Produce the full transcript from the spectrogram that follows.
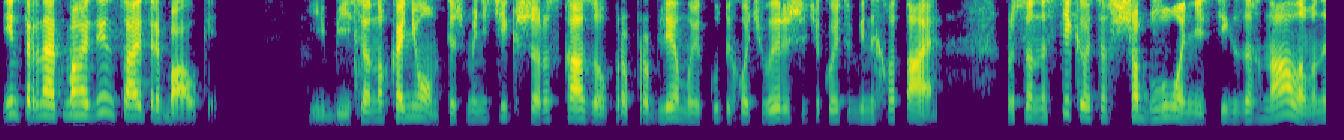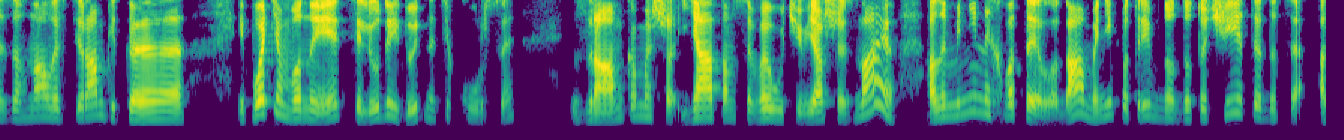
Інтернет-магазин, сайт рибалки. Їбійся на конем. Ти ж мені тільки що розказував про проблему, яку ти хочеш вирішити, якої тобі не вистачає. Просто настільки оця шаблонність їх загнала, вони загнали в ці рамки. І потім вони, ці люди, йдуть на ці курси з рамками, що я там все вивчив, я щось знаю, але мені не хватило. Да? Мені потрібно доточити до це, а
